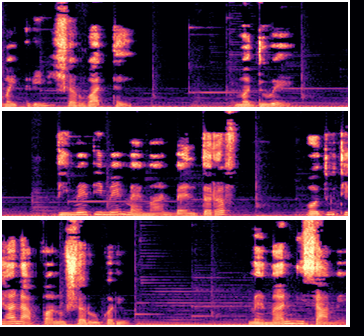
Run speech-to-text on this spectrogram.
મૈત્રીની શરૂઆત થઈ. મધુએ ધીમે ધીમે મહેમાન બેન તરફ વધુ ધ્યાન આપવાનું શરૂ કર્યું. મહેમાનની સામે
